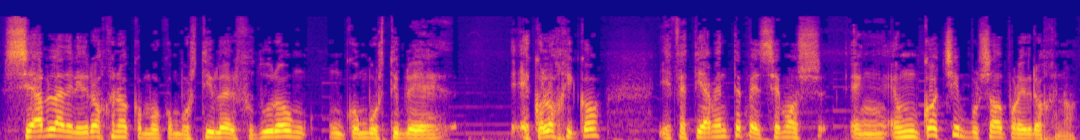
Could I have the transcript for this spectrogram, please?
Se habla del hidrógeno como combustible del futuro, un, combustible ecológico, y efectivamente pensemos en, en un coche impulsado por hidrógeno.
